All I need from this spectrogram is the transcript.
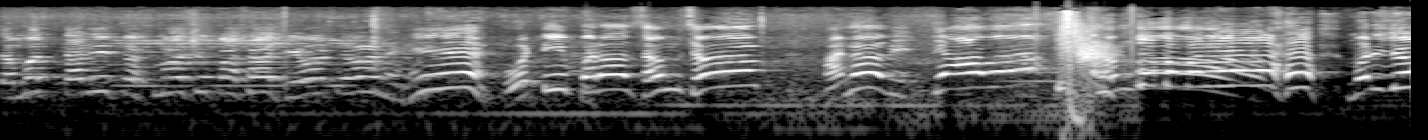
ચમત્કારી ચશ્મા છે પાછા જેવા તેવા નહીં. ખોટી પર સમસમ અને વિદ્યા સમજો મરી જો.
